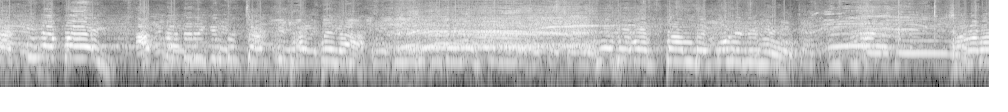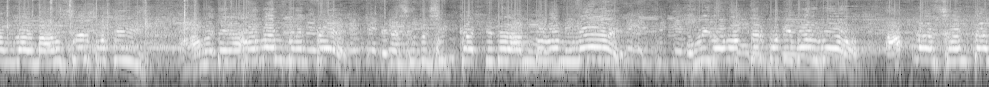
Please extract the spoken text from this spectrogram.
চাকরি না পাই আপনাদের কিন্তু চাকরি থাকবে না। সে ব্যবস্থা আমরা করে নেব। সারা বাংলার মানুষের প্রতি আমাদের আহ্বান থাকবে, এটা শুধু শিক্ষার্থীদের আন্দোলন নয়, অভিভাবকদের প্রতি বলব, আপনার সন্তান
